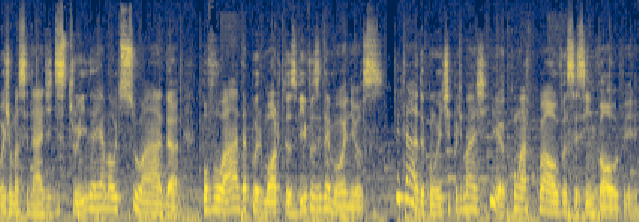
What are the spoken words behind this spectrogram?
hoje uma cidade destruída e amaldiçoada, povoada por mortos-vivos e demônios. Cuidado com o tipo de magia com a qual você se envolve.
